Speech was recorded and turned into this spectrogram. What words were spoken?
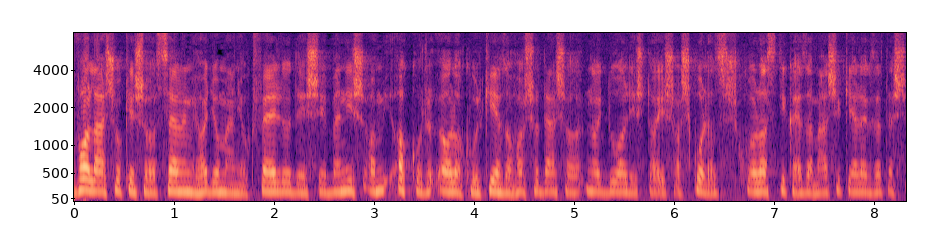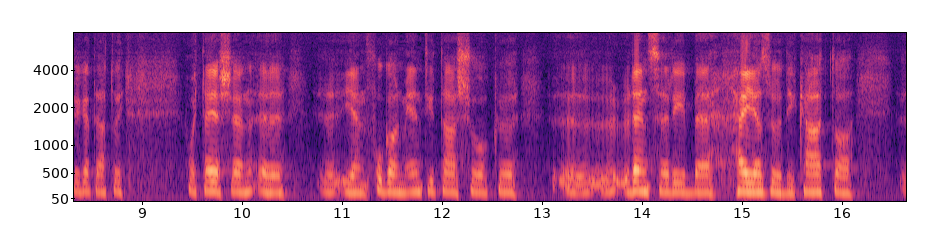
vallások és a szellemi hagyományok fejlődésében is, ami akkor alakul ki ez a hasadás, a nagy dualista és a skolasztika, ez a másik jellegzetessége, tehát hogy, hogy teljesen e, ilyen fogalmi entitások e, rendszerébe helyeződik át a e,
